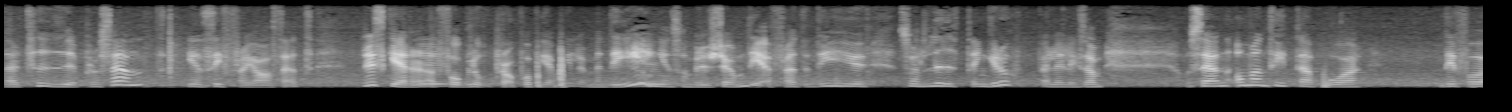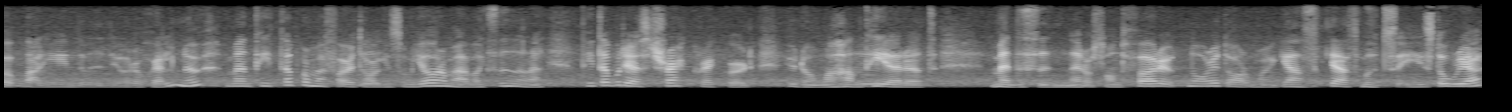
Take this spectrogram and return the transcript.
där 10 procent är en siffra jag har sett riskerar att få blodpropp på p-piller. Men det är ingen som bryr sig om det för att det är ju så en liten grupp. Eller liksom. Och sen om man tittar på, det får varje individ göra själv nu, men titta på de här företagen som gör de här vaccinerna. Titta på deras track record, hur de har hanterat mediciner och sånt förut. Några av dem har ju ganska smutsig historia.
